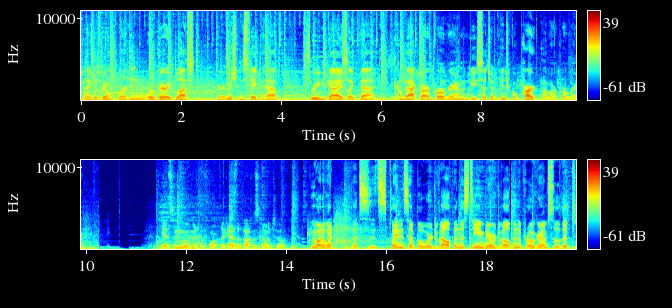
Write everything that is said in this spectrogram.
I think is real important. And we're very blessed here at Michigan State to have three guys like that come back to our program and be such an integral part of our program he had some movement before, like as the puck was coming to him. We want to win. That's it's plain and simple. We're developing this team here. We're developing the program so that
